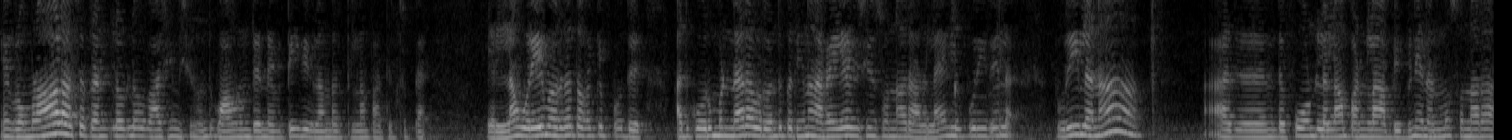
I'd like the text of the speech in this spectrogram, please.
எனக்கு ரொம்ப நாள் ஆசை ஃப்ரண்ட் லோடில் வாஷிங் மிஷின் வந்து வாங்கணுன்ட்டு இந்த டிவி விளம்பரத்துலலாம் பார்த்துட்ருப்பேன் எல்லாம் ஒரே மாதிரி தான் துவைக்க போகுது. அதுக்கு ஒரு மணி நேரம் அவர் வந்து பார்த்திங்கன்னா நிறைய விஷயம் சொன்னார். அதெல்லாம் எங்களுக்கு புரியவே இல்லை. புரியலன்னா அது இந்த ஃபோன்லலாம் பண்ணலாம். அப்படி இப்படின்னு என்னென்னமோ சொன்னாரா?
